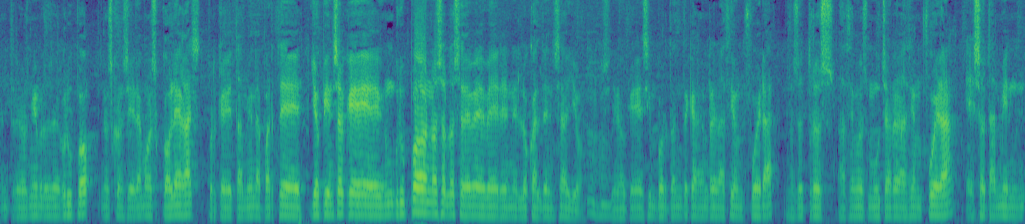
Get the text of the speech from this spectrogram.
entre los miembros del grupo. Nos consideramos colegas, porque también aparte yo pienso que un grupo no solo se debe ver en el local de ensayo, sino que es importante que hagan relación fuera. Nosotros hacemos mucha relación fuera, eso también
